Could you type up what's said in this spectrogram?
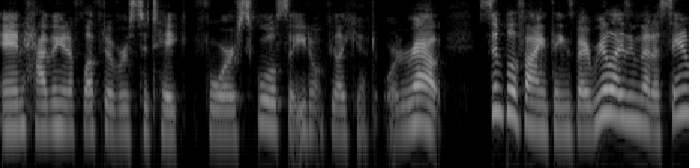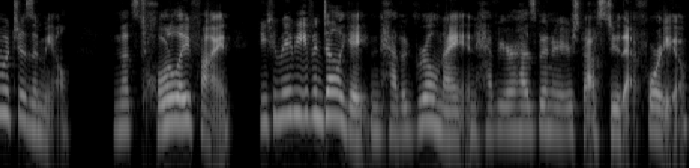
and having enough leftovers to take for school so that you don't feel like you have to order out. Simplifying things by realizing that a sandwich is a meal, and that's totally fine. You can maybe even delegate and have a grill night and have your husband or your spouse do that for you.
